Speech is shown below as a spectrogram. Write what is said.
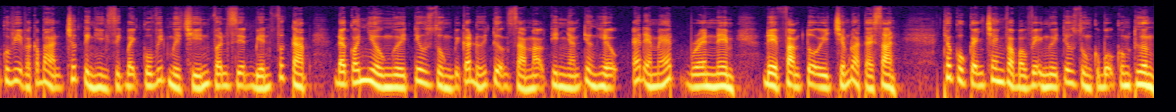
Quý vị và các bạn, trước tình hình dịch bệnh COVID-19 vẫn diễn biến phức tạp, đã có nhiều người tiêu dùng bị các đối tượng giả mạo tin nhắn thương hiệu SMS brand name để phạm tội chiếm đoạt tài sản. Theo Cục Cạnh tranh và Bảo vệ người tiêu dùng của Bộ Công Thương,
